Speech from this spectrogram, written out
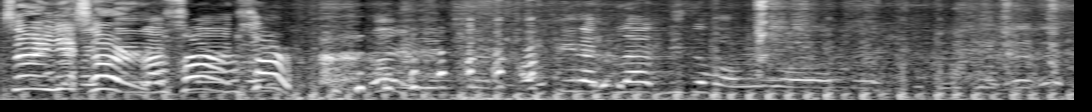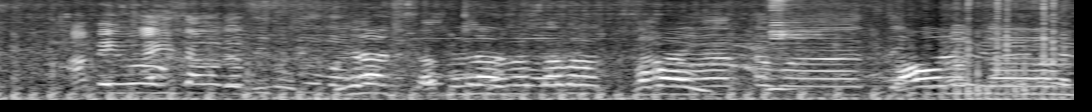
Sir, yes, sir! Sir, sir! Oy, ang pinag-vlog dito mo. Ang pinag ay tawag ang video mo. Salamat, salamat, salamat. Bye-bye. Tamat. Paulit na yun.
